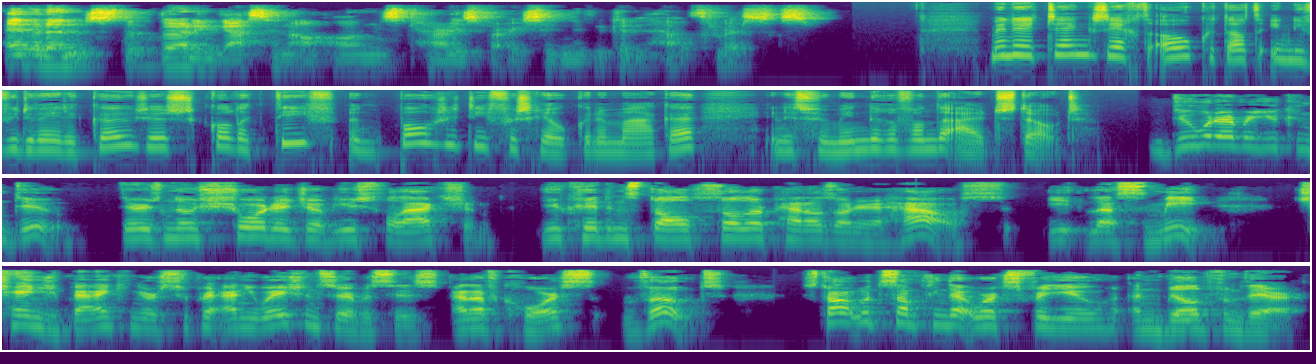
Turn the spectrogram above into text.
evidence that burning gas in our homes carries very significant health risks. Meneer Teng zegt ook dat individuele keuzes collectief een positief verschil kunnen maken in het verminderen van de uitstoot. Do whatever you can do. There is no shortage of useful action. You could install solar panels on your house, eat less meat, change banking or superannuation services, and of course, vote. Start with something that works for you and build from there.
